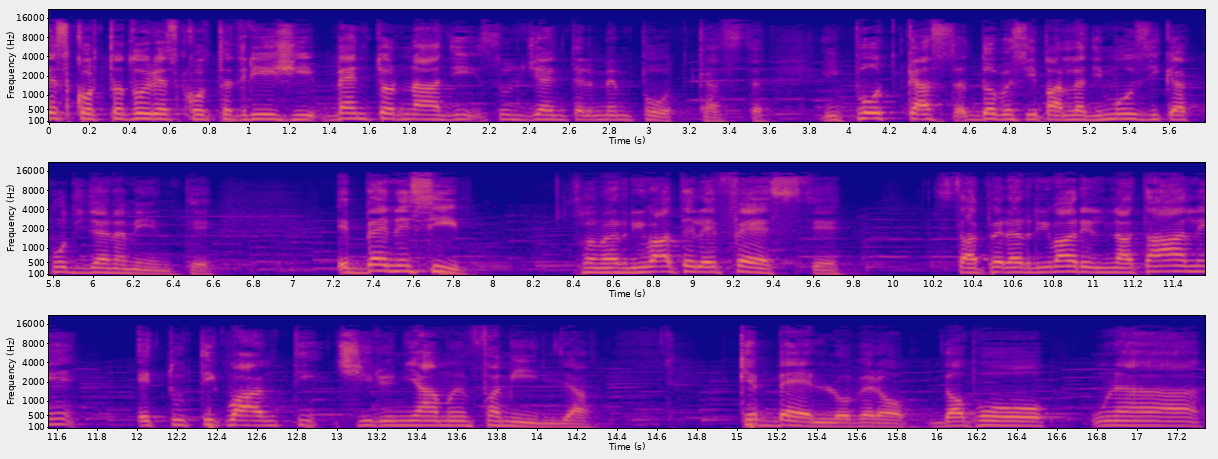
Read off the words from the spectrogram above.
ascoltatori e ascoltatrici, bentornati sul Gentleman Podcast, il podcast dove si parla di musica quotidianamente. Ebbene sì, sono arrivate le feste, sta per arrivare il Natale e tutti quanti ci riuniamo in famiglia. Che bello però, dopo una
